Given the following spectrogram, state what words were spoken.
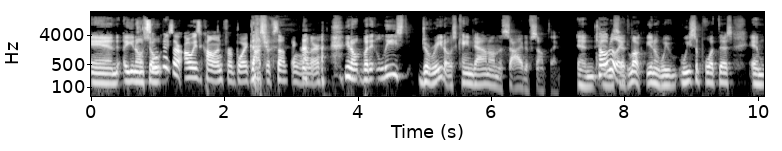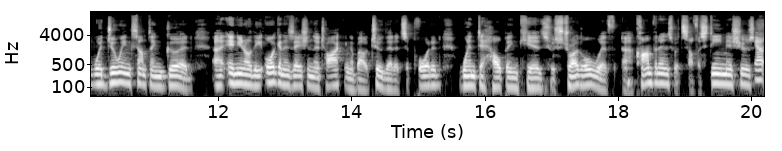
And, uh, you know, so, Conservatives are always calling for boycotts of something or other. you know, but at least Doritos came down on the side of something. And, Totally. and said, look, you know, we we support this, and we're doing something good. Uh, and you know, the organization they're talking about too that it supported went to helping kids who struggle with uh, confidence, with self esteem issues Yep.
